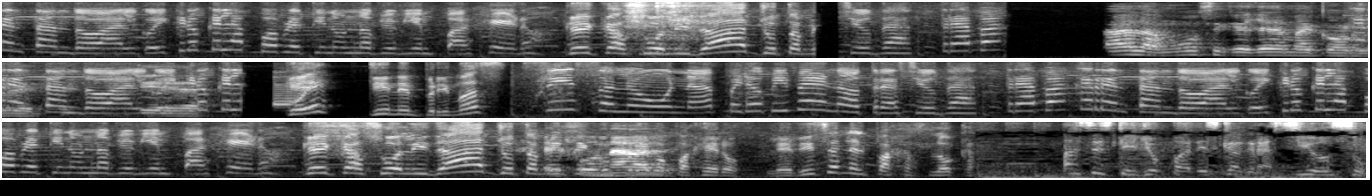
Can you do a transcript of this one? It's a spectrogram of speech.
rentando algo y creo que la pobre tiene un novio bien pajero. ¡Qué casualidad! Yo también... Ciudad, trabaja Ah, la música ya me acordé. algo y creo que la... ¿Qué? ¿Tienen primas? Sí, solo una, pero vive en otra ciudad. Trabaja rentando algo y creo que la pobre tiene un novio bien pajero. ¡Qué casualidad! Yo también El tengo un primo pajero. Le dicen el pajas loca. Haces que yo parezca gracioso.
